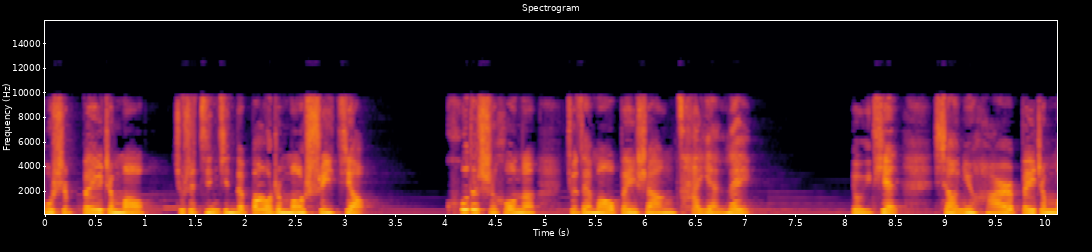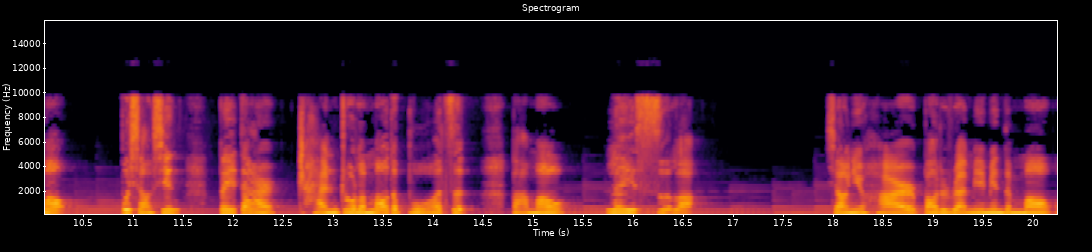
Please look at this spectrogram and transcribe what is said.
不是背着猫，就是紧紧地抱着猫睡觉，哭的时候呢，就在猫背上擦眼泪。有一天，小女孩背着猫，不小心背带儿缠住了猫的脖子，把猫勒死了。小女孩抱着软绵绵的猫，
